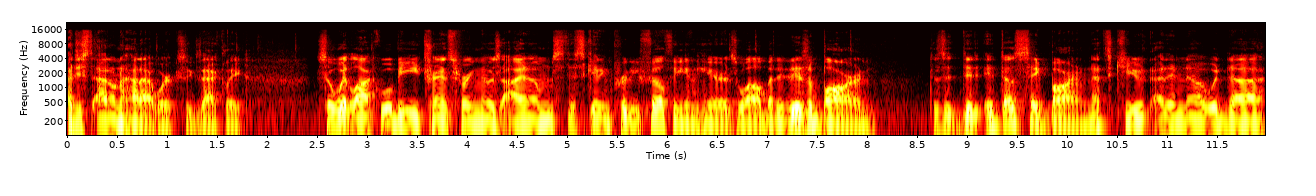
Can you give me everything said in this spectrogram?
I just, I don't know how that works exactly. So Whitlock will be transferring those items. It's getting pretty filthy in here as well, but it is a barn. Does it, did, it does say barn. That's cute. I didn't know it would uh,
